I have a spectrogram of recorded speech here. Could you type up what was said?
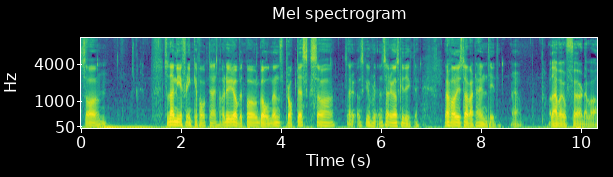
så, så det er mye flinke folk der. Har du jobbet på Goldmans propdesk, så, så, er du ganske, så er ganske dyktig. I hvert fall hvis du har vært her en tid. Ja. Og det var jo før det var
